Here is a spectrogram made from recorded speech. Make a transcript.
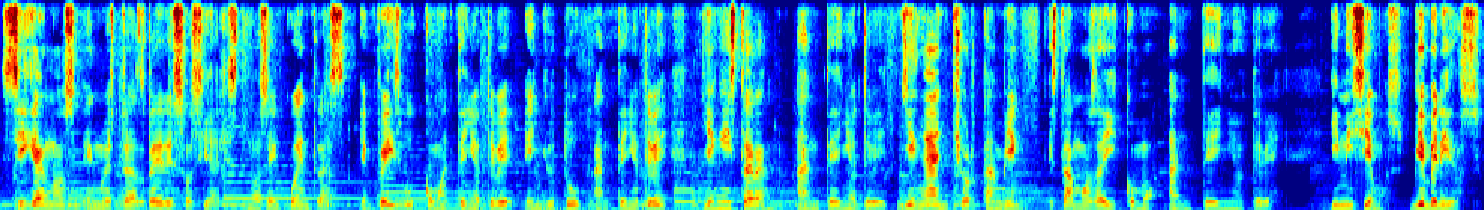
Síganos en nuestras redes sociales. Nos encuentras en Facebook como Anteño TV, en YouTube Anteño TV y en Instagram Anteño TV. Y en Anchor también estamos ahí como Anteño TV. Iniciemos. Bienvenidos.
